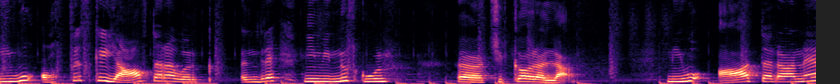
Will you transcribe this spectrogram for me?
ನೀವು ಆಫೀಸ್ಗೆ ಯಾವ ಥರ ವರ್ಕ್ ಅಂದರೆ ನೀವು ಇನ್ನೂ ಸ್ಕೂಲ್ ಚಿಕ್ಕವರಲ್ಲ, ನೀವು ಆ ಥರನೇ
